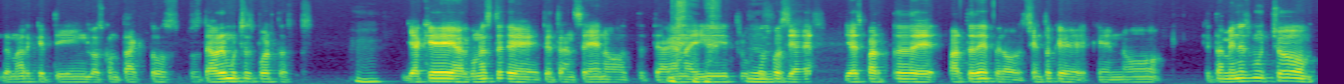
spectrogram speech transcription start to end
de, marketing, los contactos, pues te abren muchas puertas ya que algunas te, te transeen o te, hagan ahí trucos, pues ya es, ya es parte de, parte de, pero siento que, que no, que también es mucho,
